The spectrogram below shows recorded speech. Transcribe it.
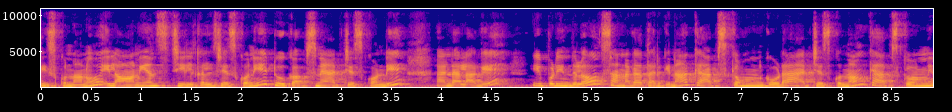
తీసుకున్నాను. ఇలా ఆనియన్స్ చీలికలు చేసుకొని టూ కప్స్ని యాడ్ చేసుకోండి. అండ్ అలాగే ఇప్పుడు ఇందులో సన్నగా తరిగిన క్యాప్సికమ్ని కూడా యాడ్ చేసుకుందాం. క్యాప్సికమ్ని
